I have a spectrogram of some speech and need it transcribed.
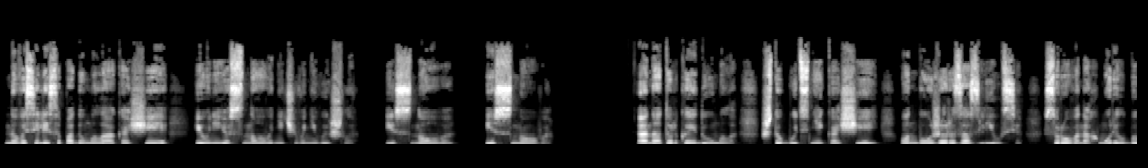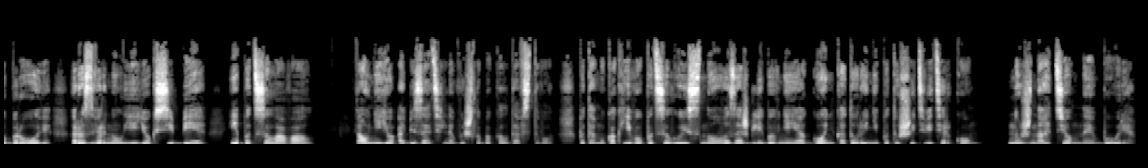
Но Василиса подумала о Кощее, и у нее снова ничего не вышло. И снова, и снова. Она только и думала, что, будь с ней Кощей, он бы уже разозлился, сурово нахмурил бы брови, развернул ее к себе и поцеловал. А у нее обязательно вышло бы колдовство, потому как его поцелуи снова зажгли бы в ней огонь, который не потушить ветерком. Нужна темная буря.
